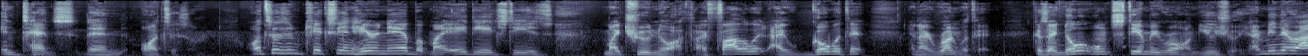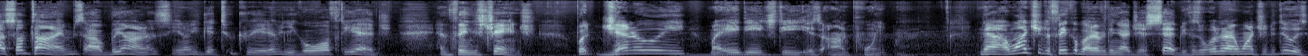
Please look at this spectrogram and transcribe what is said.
intense than autism. Autism kicks in here and there, but my ADHD is my true north. I follow it, I go with it, and I run with it because I know it won't steer me wrong usually. I mean, there are sometimes, I'll be honest, you know, you get too creative and you go off the edge and things change. But generally, my ADHD is on point. Now, I want you to think about everything I just said because what I want you to do is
